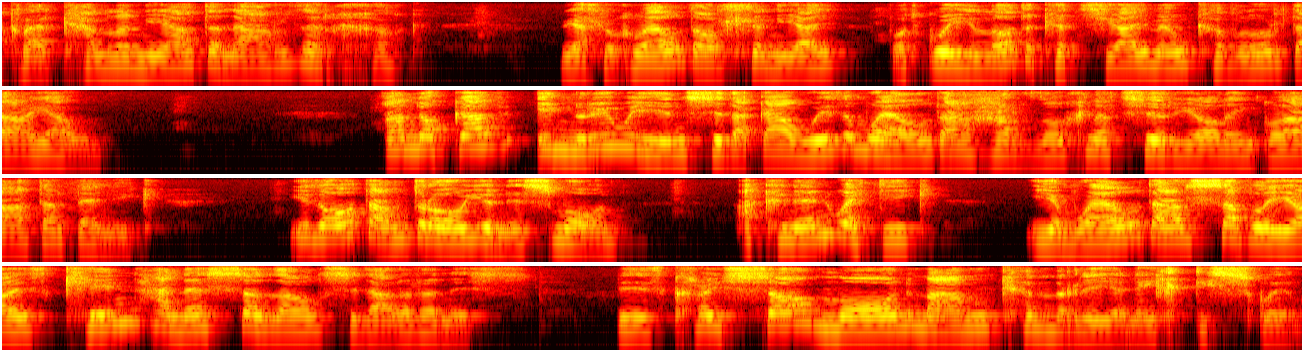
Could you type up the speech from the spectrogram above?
ac mae'r canlyniad yn ardderchog. Mi allwch weld o'r lluniau bod gweilod y cytiau mewn cyflwr da iawn. Anogaf unrhyw un sydd ag awydd ymweld â harddwch naturiol ein gwlad arbennig – i ddod am dro i Ynys Môn ac yn enwedig i ymweld â'r safleoedd cyn hanesyddol sydd ar yr ynys. Bydd croeso Môn Mam Cymru yn eich disgwyl.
